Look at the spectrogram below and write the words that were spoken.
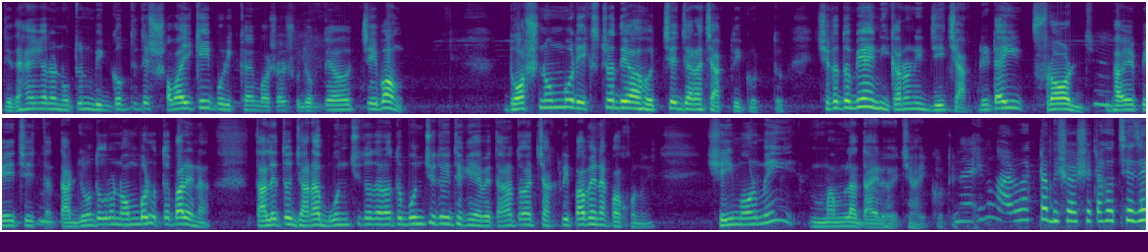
দিয়ে। দেখা গেল নতুন বিজ্ঞপ্তিতে সবাইকেই পরীক্ষায় বসার সুযোগ দেওয়া হচ্ছে এবং দশ নম্বর এক্সট্রা দেওয়া হচ্ছে যারা চাকরি করত। সেটা তো বেআইনি কারণ এই যে চাকরিটাই ফ্রড ভাবে পেয়েছে তার জন্য তো কোনো নম্বর হতে পারে না। তাহলে তো যারা বঞ্চিত তারা তো বঞ্চিতই থেকে যাবে। তারা তো আর চাকরি পাবে না কখনোই। সেই মর্মেই মামলা দায়ের হয়েছে হাইকোর্টে। এবং আরও একটা বিষয় সেটা হচ্ছে যে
